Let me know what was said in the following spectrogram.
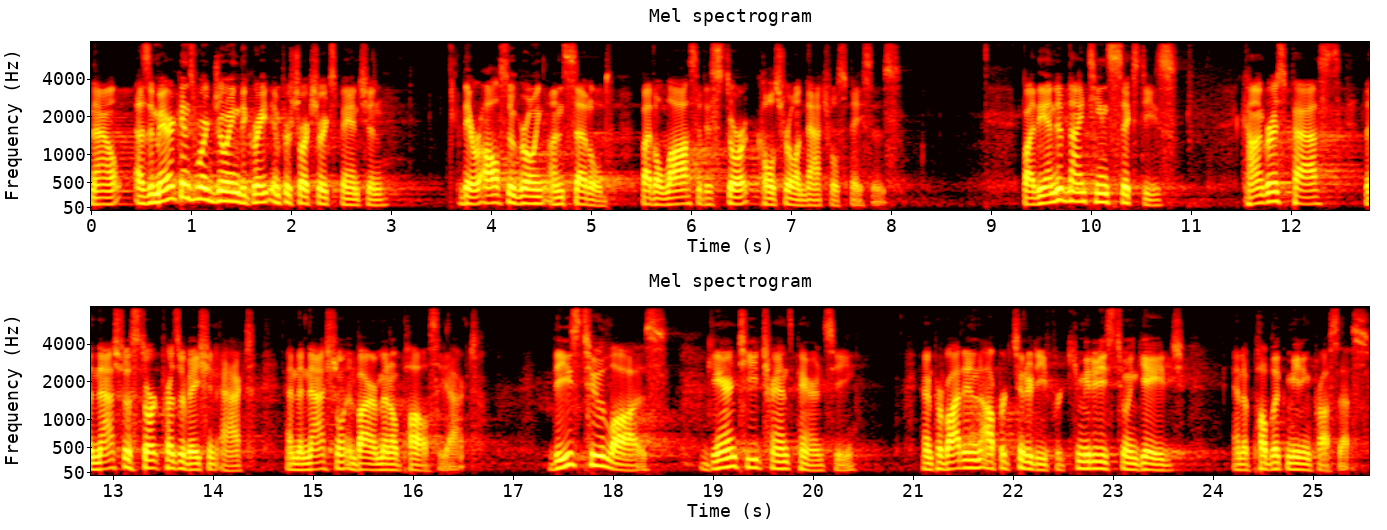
Now, as Americans were enjoying the great infrastructure expansion, they were also growing unsettled by the loss of historic cultural and natural spaces. By the end of 1960s, Congress passed the National Historic Preservation Act and the National Environmental Policy Act. These two laws guaranteed transparency and provided an opportunity for communities to engage in a public meeting process.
